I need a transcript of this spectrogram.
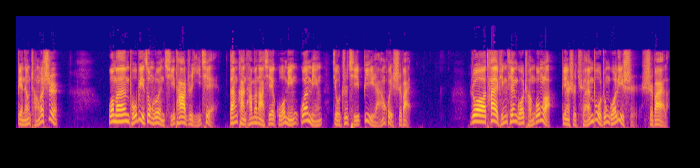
便能成了事？我们不必纵论其他之一切，单看他们那些国名官名，就知其必然会失败。若太平天国成功了，便是全部中国历史失败了。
